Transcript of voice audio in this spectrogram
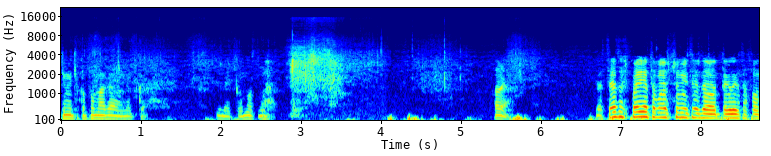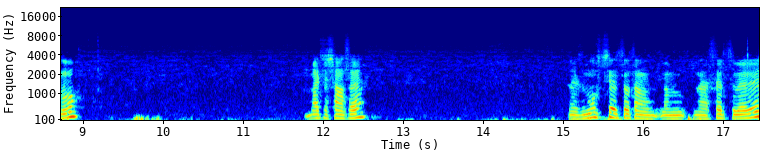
tu mi tylko pomagają lekko. Lekko, mocno. Dobra. Jak chcę coś powiedzieć, to możesz przemówić też do tego dyktafonu. Macie szansę. Więc mówcie, co tam nam na sercu leży.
